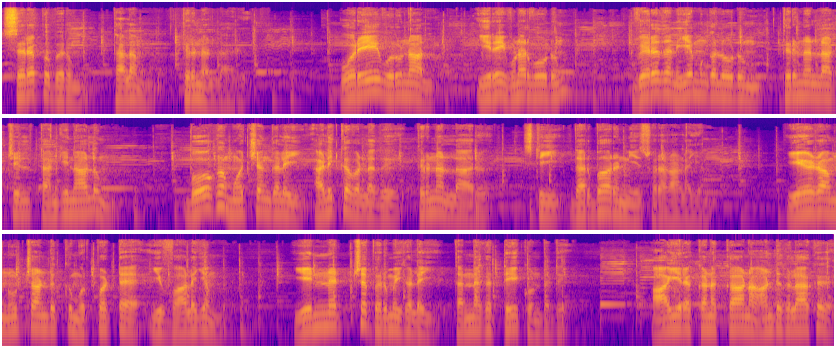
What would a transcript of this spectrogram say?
சிறப்பு பெறும் தலம் திருநள்ளாறு. ஒரே ஒரு நாள் இறை உணர்வோடும் விரத நியமங்களோடும் திருநள்ளாற்றில் தங்கினாலும் போக மோட்சங்களை அளிக்க வல்லது திருநள்ளாறு ஸ்ரீ தர்பாரண்யேஸ்வரர் ஆலயம். ஏழாம் நூற்றாண்டுக்கு முற்பட்ட இவ்வாலயம் எண்ணற்ற பெருமைகளை தன்னகத்தே கொண்டது. ஆயிரக்கணக்கான ஆண்டுகளாக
